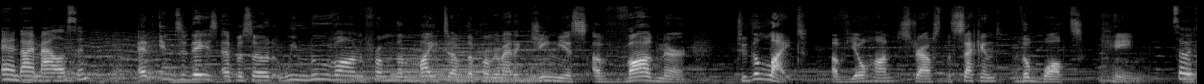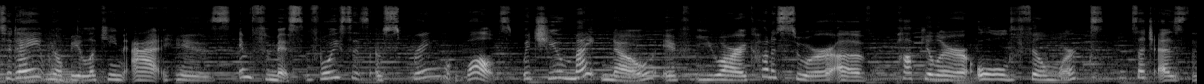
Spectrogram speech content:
And I'm Allison. And in today's episode, we move on from the might of the programmatic genius of Wagner to the light of Johann Strauss II, the Waltz King. So today we'll be looking at his infamous Voices of Spring Waltz, which you might know if you are a connoisseur of popular old film works such as The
